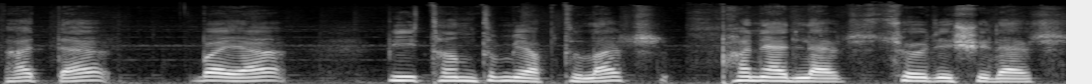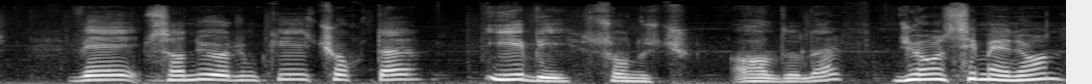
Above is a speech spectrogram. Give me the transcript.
Hatta baya bir tanıtım yaptılar. Paneller, söyleşiler ve sanıyorum ki çok da iyi bir sonuç aldılar. John Simenon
